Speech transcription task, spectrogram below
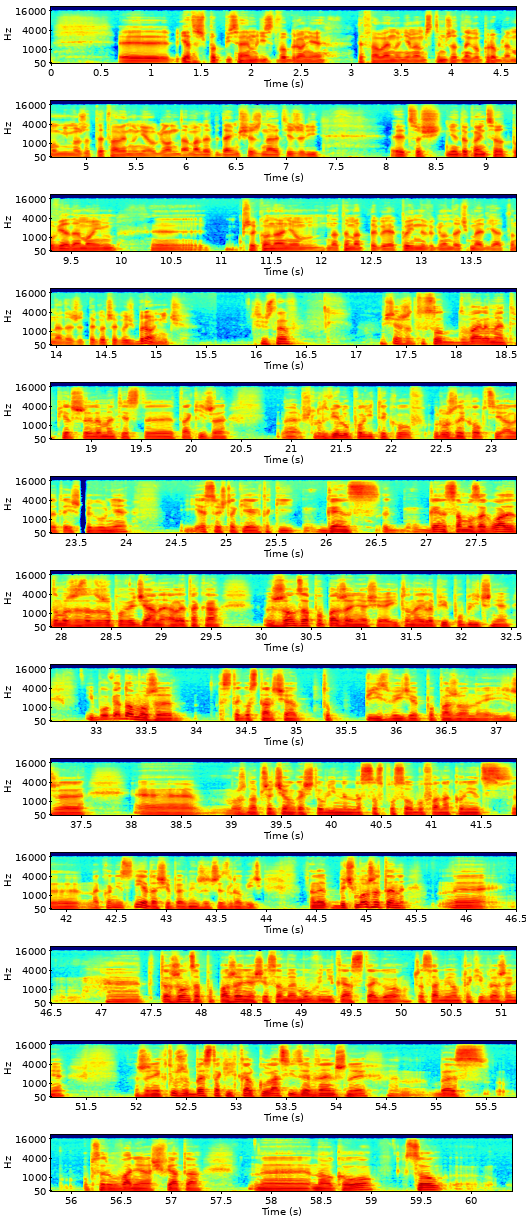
ja też podpisałem list w obronie TVN-u, nie mam z tym żadnego problemu, mimo że TVN-u nie oglądam, ale wydaje mi się, że nawet jeżeli y, coś nie do końca odpowiada moim y, przekonaniom na temat tego, jak powinny wyglądać media, to należy tego czegoś bronić. Krzysztof? Myślę, że tu są dwa elementy. Pierwszy element jest taki, że wśród wielu polityków różnych opcji, ale tej szczególnie, jest coś takiego jak taki gęs, gęs samozagłady, to może za dużo powiedziane, ale taka rządza poparzenia się i to najlepiej publicznie. I było wiadomo, że z tego starcia to PiS wyjdzie poparzony i że e, można przeciągać tą linę na 100 sposobów, a na koniec, e, na koniec nie da się pewnych rzeczy zrobić. Ale być może ten, e, e ta rządza poparzenia się samemu wynika z tego, czasami mam takie wrażenie, że niektórzy bez takich kalkulacji zewnętrznych, bez obserwowania świata e, naokoło, chcą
